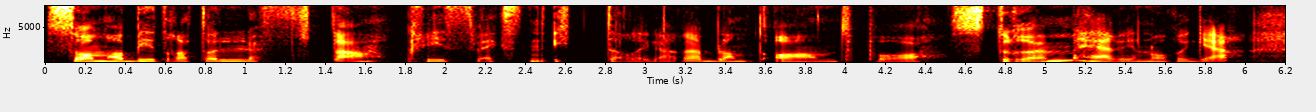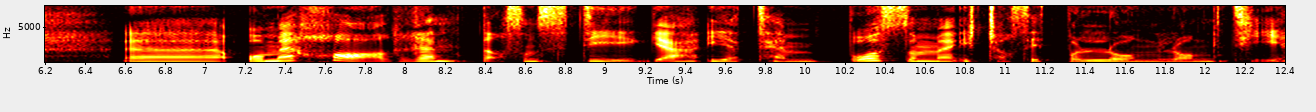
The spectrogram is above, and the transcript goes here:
som har bidratt til å løfte prisveksten ytterligere, bl.a. på strøm her i Norge. Uh, og vi har renter som stiger i et tempo som vi ikke har sett på lang, lang tid.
